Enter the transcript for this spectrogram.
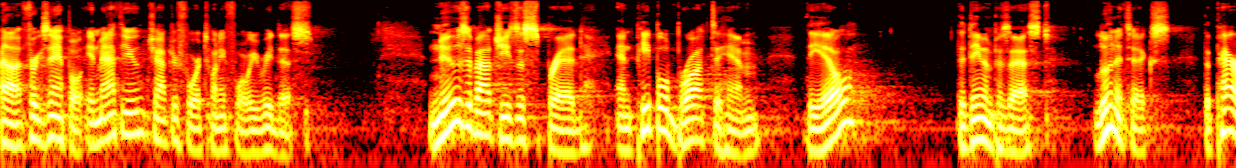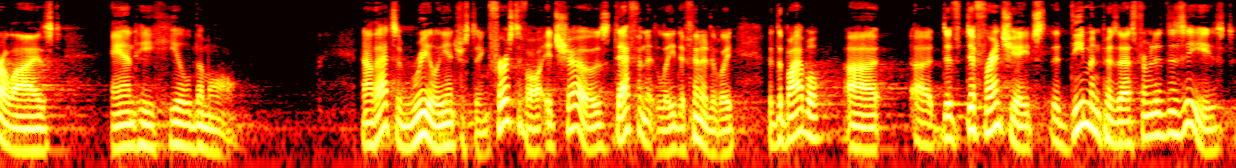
uh, for example, in Matthew chapter 4, 24, we read this News about Jesus spread, and people brought to him the ill, the demon possessed, lunatics, the paralyzed, and he healed them all. Now, that's really interesting. First of all, it shows definitely, definitively, that the Bible uh, uh, dif- differentiates the demon possessed from the diseased.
